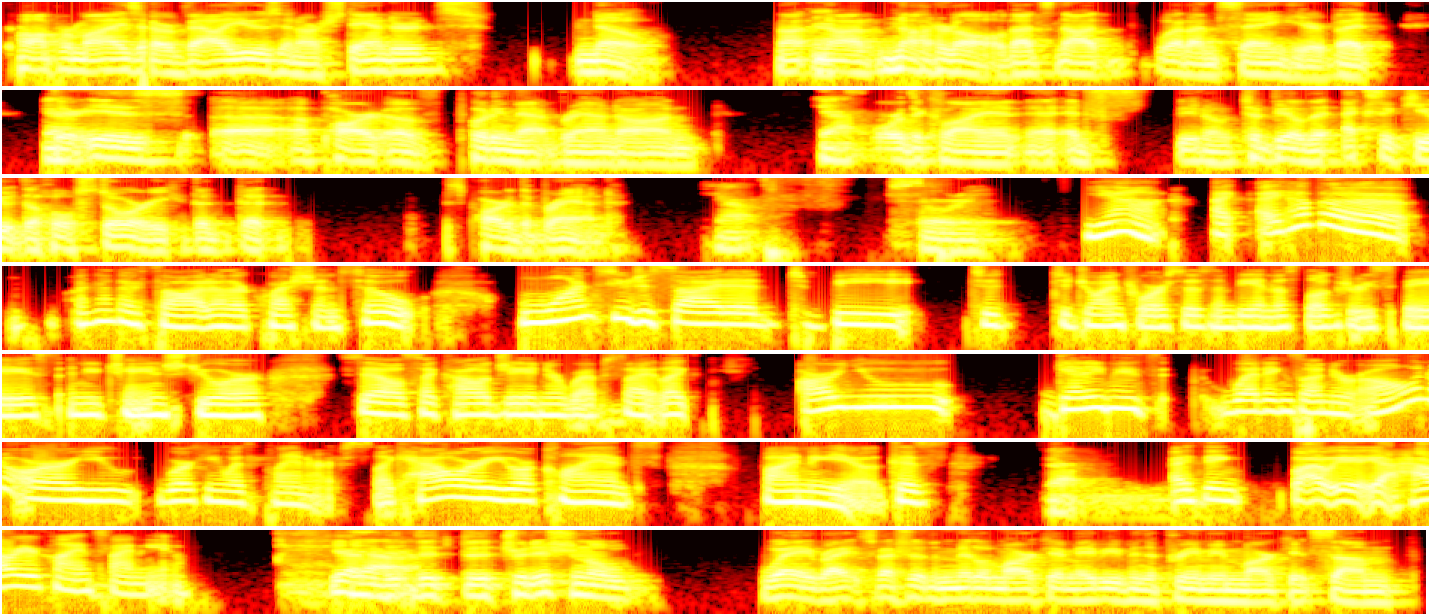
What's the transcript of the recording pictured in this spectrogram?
compromise our values and our standards? No, not, yeah. not, not at all. That's not what I'm saying here. But yeah. there is a, a, part of putting that brand on yeah. for the client and, and, you know, to be able to execute the whole story that, that is part of the brand. Yeah. Story. Yeah, I, I have a another thought, another question. So once you decided to be to to join forces and be in this luxury space and you changed your sales psychology and your website, like are you getting these weddings on your own or are you working with planners? Like how are your clients finding you? Because yeah, I think well, yeah, how are your clients finding you? Yeah, yeah. the, the, the traditional way, right? Especially the middle market, maybe even the premium market, some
